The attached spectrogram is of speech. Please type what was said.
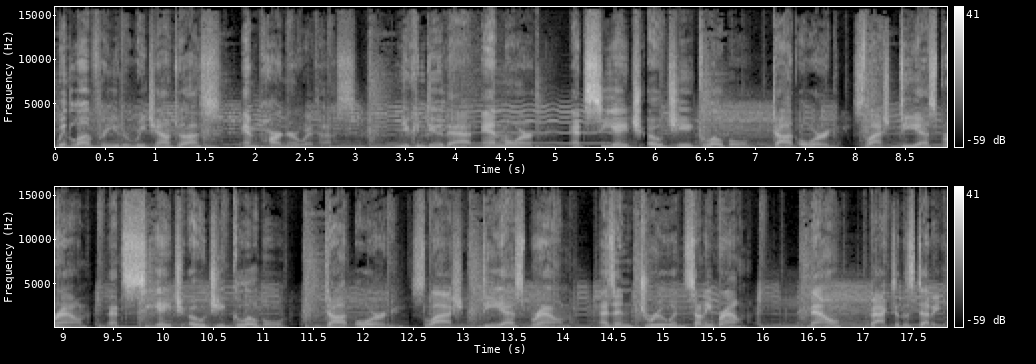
we'd love for you to reach out to us and partner with us. You can do that and more at chogglobal.org slash dsbrown. That's chogglobal.org slash dsbrown, as in Drew and Sonny Brown. Now, back to the study.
